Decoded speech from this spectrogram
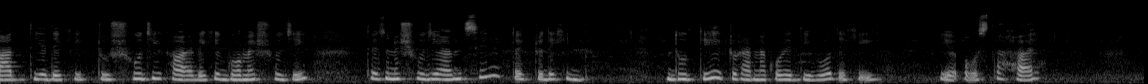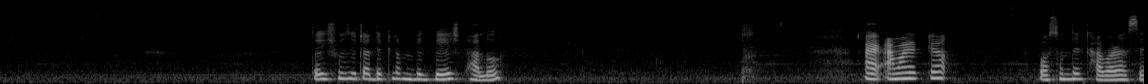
বাদ দিয়ে দেখি একটু সুজি খাওয়া, দেখি গমের সুজি। তো এই জন্য সুজি আনছি, তো একটু দেখি দুধ দিয়ে একটু রান্না করে দিব, দেখি কী অবস্থা? হয়। তো এই সুজিটা দেখলাম বেশ ভালো। আর আমার একটা পছন্দের খাবার আছে।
